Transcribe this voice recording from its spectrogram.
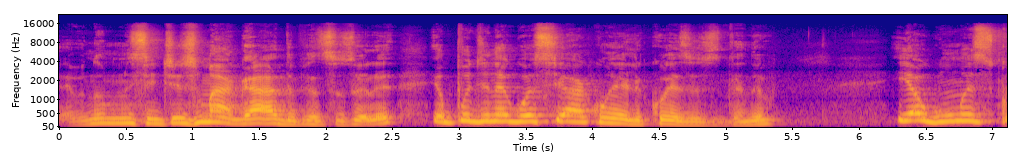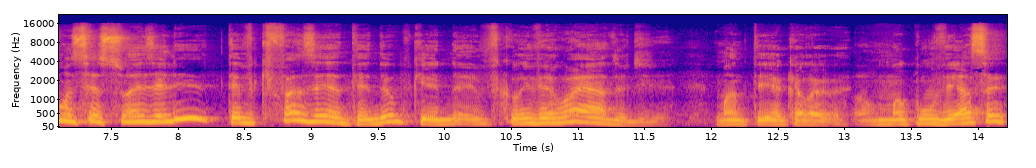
Eu não me senti esmagado pela censura. Eu pude negociar com ele coisas, entendeu? E algumas concessões ele teve que fazer, entendeu? Porque ele ficou envergonhado de manter aquela uma conversa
